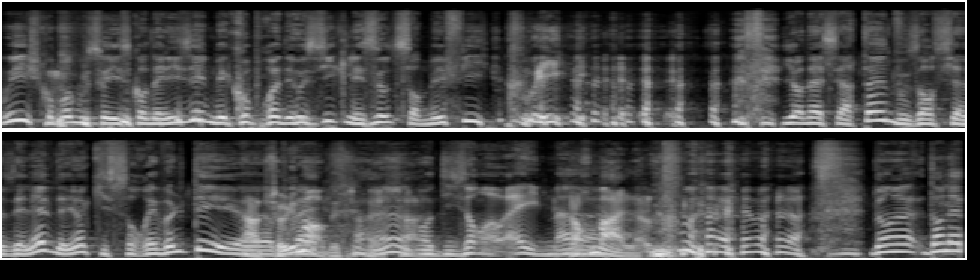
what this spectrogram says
Oui, je comprends que vous soyez scandalisé, mais comprenez aussi que les autres s'en méfient. Oui. Il y en a certains de vos anciens élèves, d'ailleurs, qui se sont révoltés. Euh, Absolument. mais ça, hein, en disant, ouais, il m'a... Normal. voilà. Dans, dans la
